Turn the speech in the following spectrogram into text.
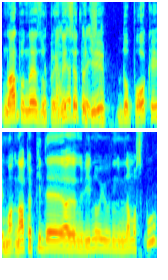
НАТО не зупиниться тоді, допоки. Ма- НАТО піде е, війною на Москву?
